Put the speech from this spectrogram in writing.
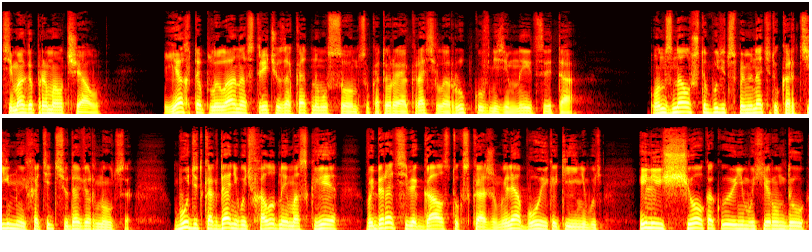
Симага промолчал. Яхта плыла навстречу закатному солнцу, которое окрасило рубку в неземные цвета. Он знал, что будет вспоминать эту картину и хотеть сюда вернуться. Будет когда-нибудь в холодной Москве выбирать себе галстук, скажем, или обои какие-нибудь, или еще какую-нибудь ерунду,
